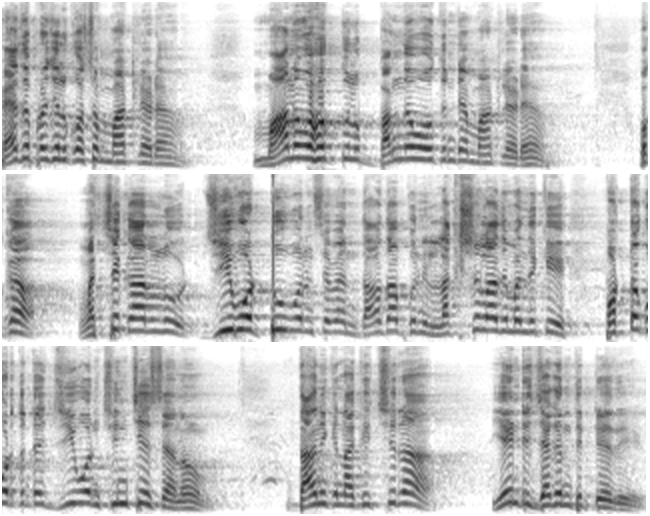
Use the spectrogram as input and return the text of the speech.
పేద ప్రజల కోసం మాట్లాడా? మానవ హక్కులు భంగం అవుతుంటే మాట్లాడా? ఒక మత్స్యకారులు జీవో టూ వన్ సెవెన్ దాదాపు కొన్ని లక్షలాది మందికి పొట్ట కొడుతుంటే జీవోని చించేశాను. దానికి నాకు ఇచ్చిన ఏంటి జగన్ తిట్టేది?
